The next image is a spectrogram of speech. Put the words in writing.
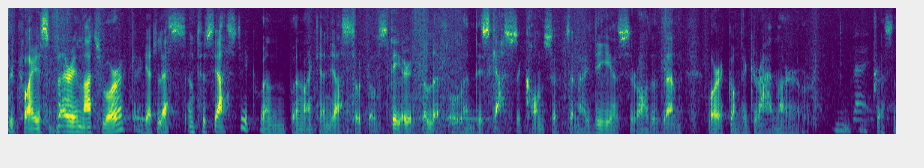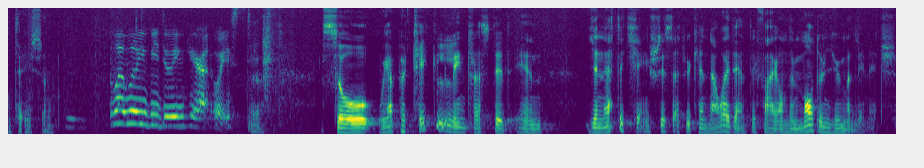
requires very much work, I get less enthusiastic when, when I can just sort of steer it a little and discuss the concepts and ideas rather than work on the grammar or Right. presentation. Mm. What will you be doing here at OIST? So we are particularly interested in genetic changes that we can now identify on the modern human lineage.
